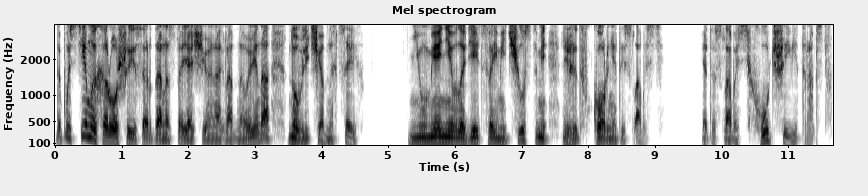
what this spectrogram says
Допустимы хорошие сорта настоящего виноградного вина, но в лечебных целях. Неумение владеть своими чувствами лежит в корне этой слабости. Это слабость — худший вид рабства.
